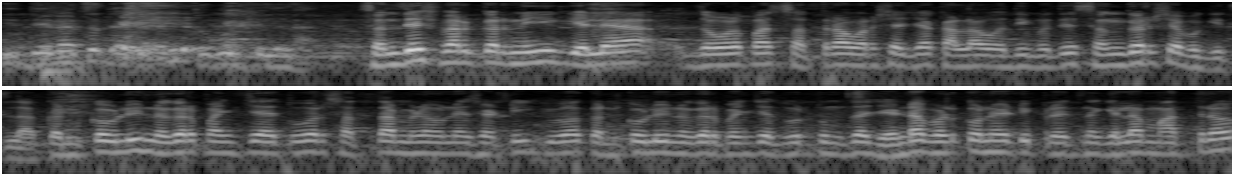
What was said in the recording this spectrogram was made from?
देण्याचं त्या ठिकाणी कबूल केलेलं आहे. संदेश पारकरनी गेल्या जवळपास सतरा वर्षाच्या कालावधीमध्ये संघर्ष बघितला. कणकवली नगरपंचायतवर सत्ता मिळवण्यासाठी किंवा कणकवली नगरपंचायतवर तुमचा झेंडा फडकवण्यासाठी प्रयत्न केला. मात्र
